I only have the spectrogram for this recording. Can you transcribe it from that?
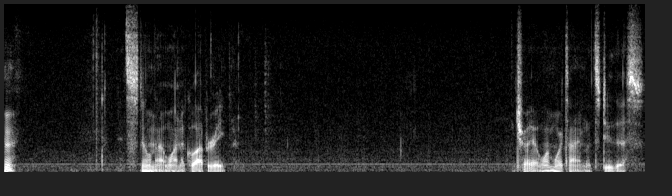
Hmm. It's still not wanting to cooperate. Try it one more time. Let's do this.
